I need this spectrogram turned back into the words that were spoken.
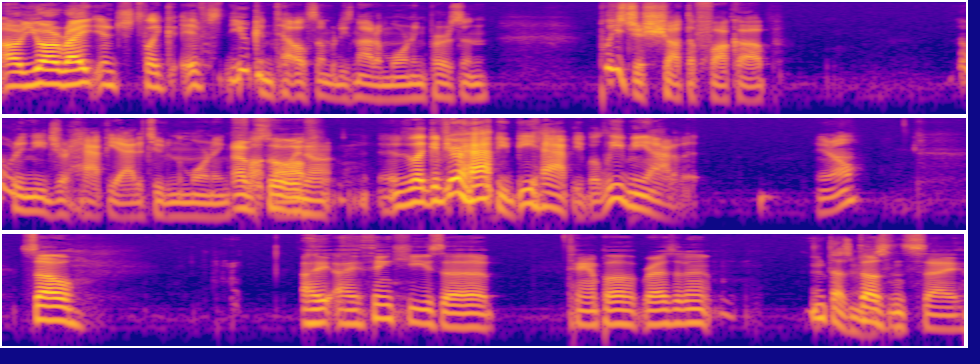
are you all right?" And just like, if you can tell somebody's not a morning person, please just shut the fuck up. Nobody needs your happy attitude in the morning. Fuck Absolutely not. And, Like, if you're happy, be happy, but leave me out of it. You know? so i i think he's a tampa resident It doesn't. doesn't say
